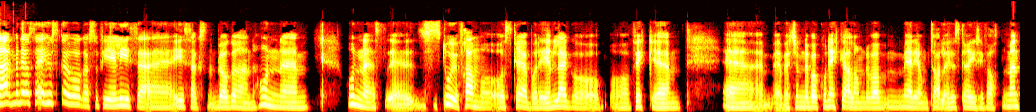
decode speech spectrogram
nei, men altså, jeg husker jo òg at Sofie Elise eh, Isaksen, bloggeren, hun, eh, hun sto jo frem og, og skrev både innlegg og, og fikk eh, eh, Jeg vet ikke om det var kronikker eller om det var medieomtale, jeg husker jeg ikke i farten. Men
